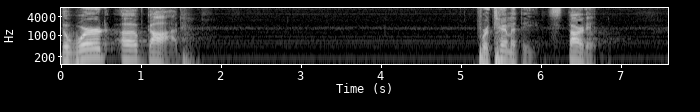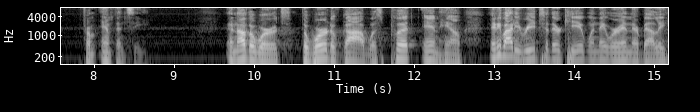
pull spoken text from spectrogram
the word of God for Timothy started from infancy. In other words, the word of God was put in him. Anybody read to their kid when they were in their belly?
